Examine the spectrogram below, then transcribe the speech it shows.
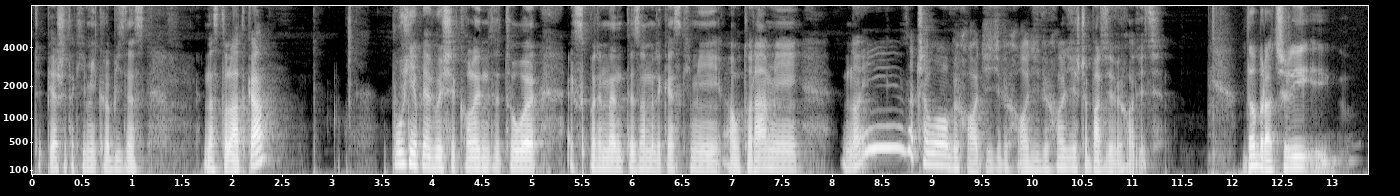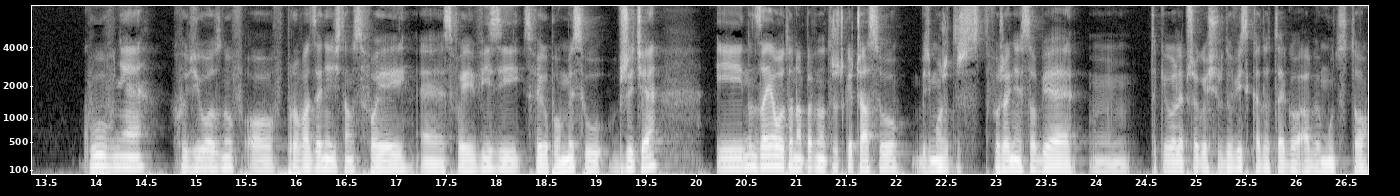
Czyli pierwszy taki mikrobiznes nastolatka. Później pojawiły się kolejne tytuły, eksperymenty z amerykańskimi autorami, no i zaczęło wychodzić, wychodzić, wychodzić, jeszcze bardziej wychodzić. Dobra, czyli głównie chodziło znów o wprowadzenie gdzieś tam swojej, e, swojej wizji, swojego pomysłu w życie i no, zajęło to na pewno troszkę czasu, być może też stworzenie sobie um, takiego lepszego środowiska do tego, aby móc to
